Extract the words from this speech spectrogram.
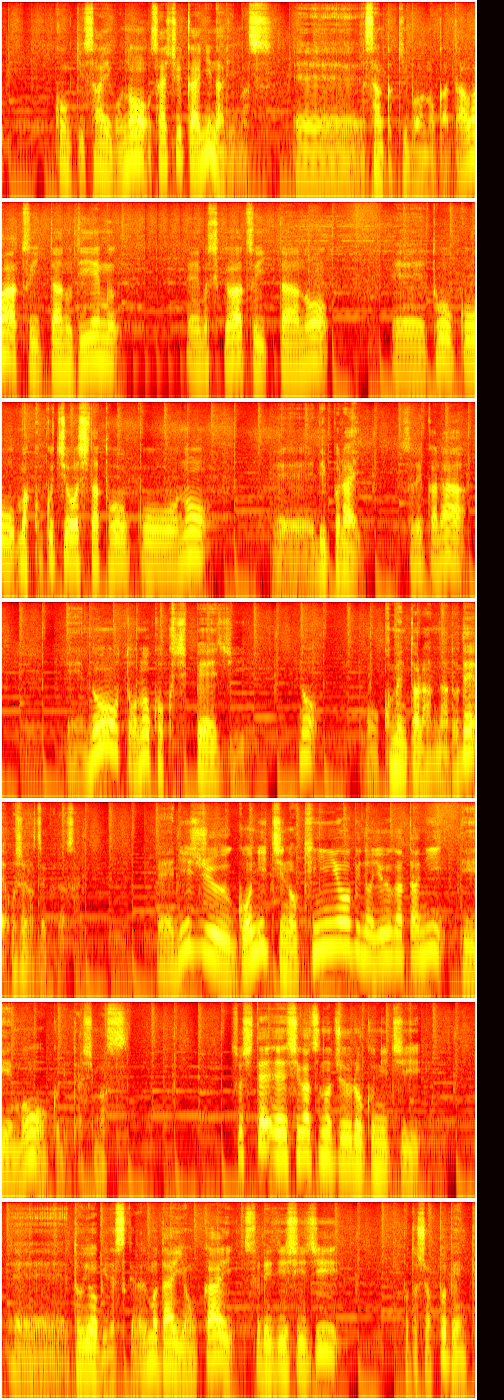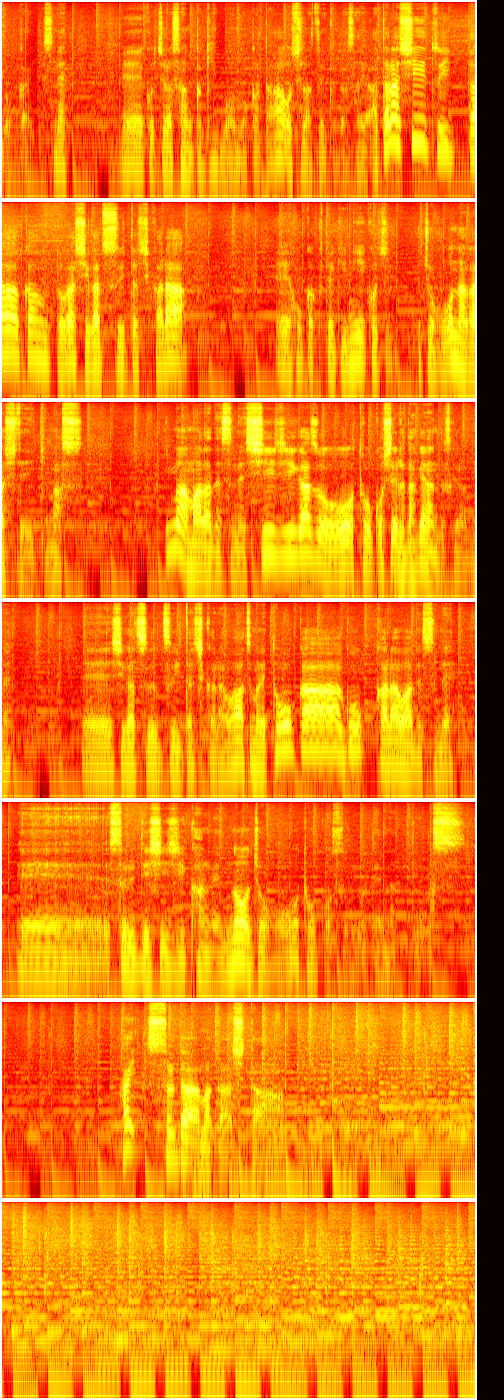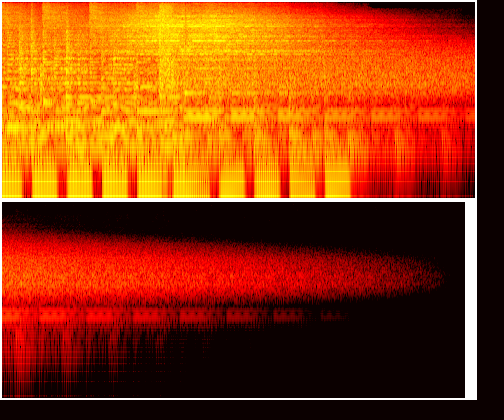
今季最後の最終回になります。えー、参加希望の方は Twitter の DM、えー、もしくは Twitter の、えー、投稿、まあ、告知をした投稿の、えー、リプライ。それから、えー、ノートの告知ページのコメント欄などでお知らせください、えー、25日の金曜日の夕方に DM をお送りいたします。そして4月の16日、えー、土曜日ですけれども第4回 3DCG フォトショップ勉強会ですね、えー、こちら参加希望の方はお知らせください。新しいツイッターアカウントが4月1日から、えー、本格的にこち情報を流していきます。今はまだですね CG 画像を投稿してるだけなんですけどね、えー、4月1日からはつまり10日後からはですね、えー、3DCG 関連の情報を投稿する予定になっています。はいそれではまた明日。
